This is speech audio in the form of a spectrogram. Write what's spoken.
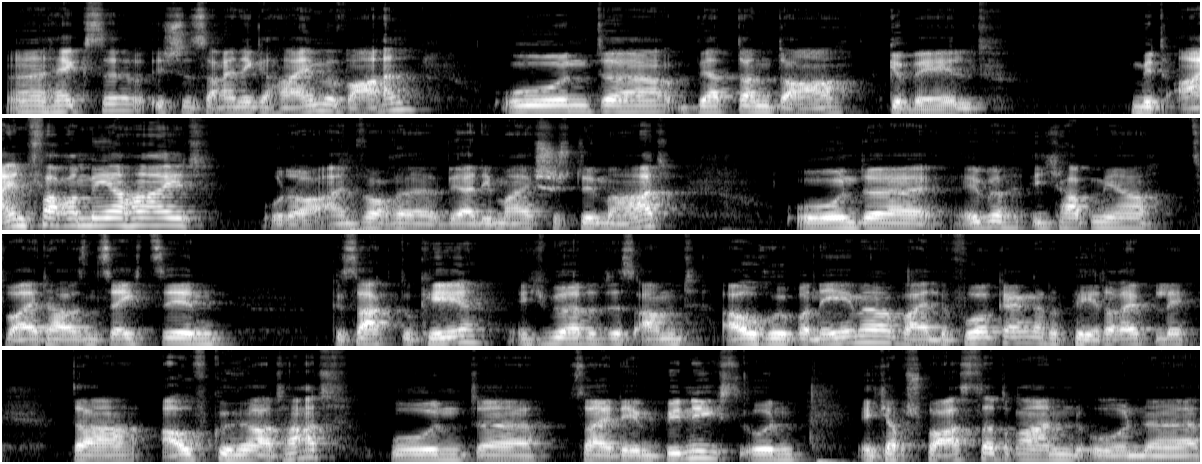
äh, Hexe, ist es eine geheime Wahl und äh, wird dann da gewählt. Mit einfacher Mehrheit oder einfach, äh, wer die meiste Stimme hat. Und äh, ich habe mir 2016 gesagt, okay, ich würde das Amt auch übernehmen, weil der Vorgänger, der Peter Repple, da aufgehört hat. Und äh, seitdem bin ich's und ich habe Spaß daran und äh,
